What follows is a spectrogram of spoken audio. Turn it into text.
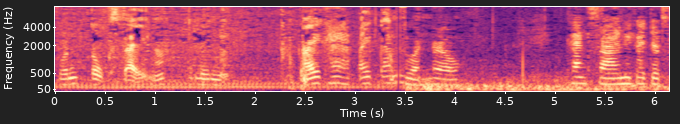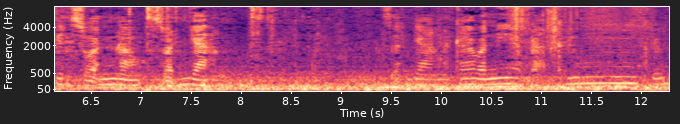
ฝนตกใส่เนาะเล่นหน่อยไปค่ะ ไปกันสวนเรา ข้างซ้ายนี่ก็จะเป็นสวนเราสวนยาง สวนยางนะคะ วันนี้อากาศครึ้มครึ้ม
